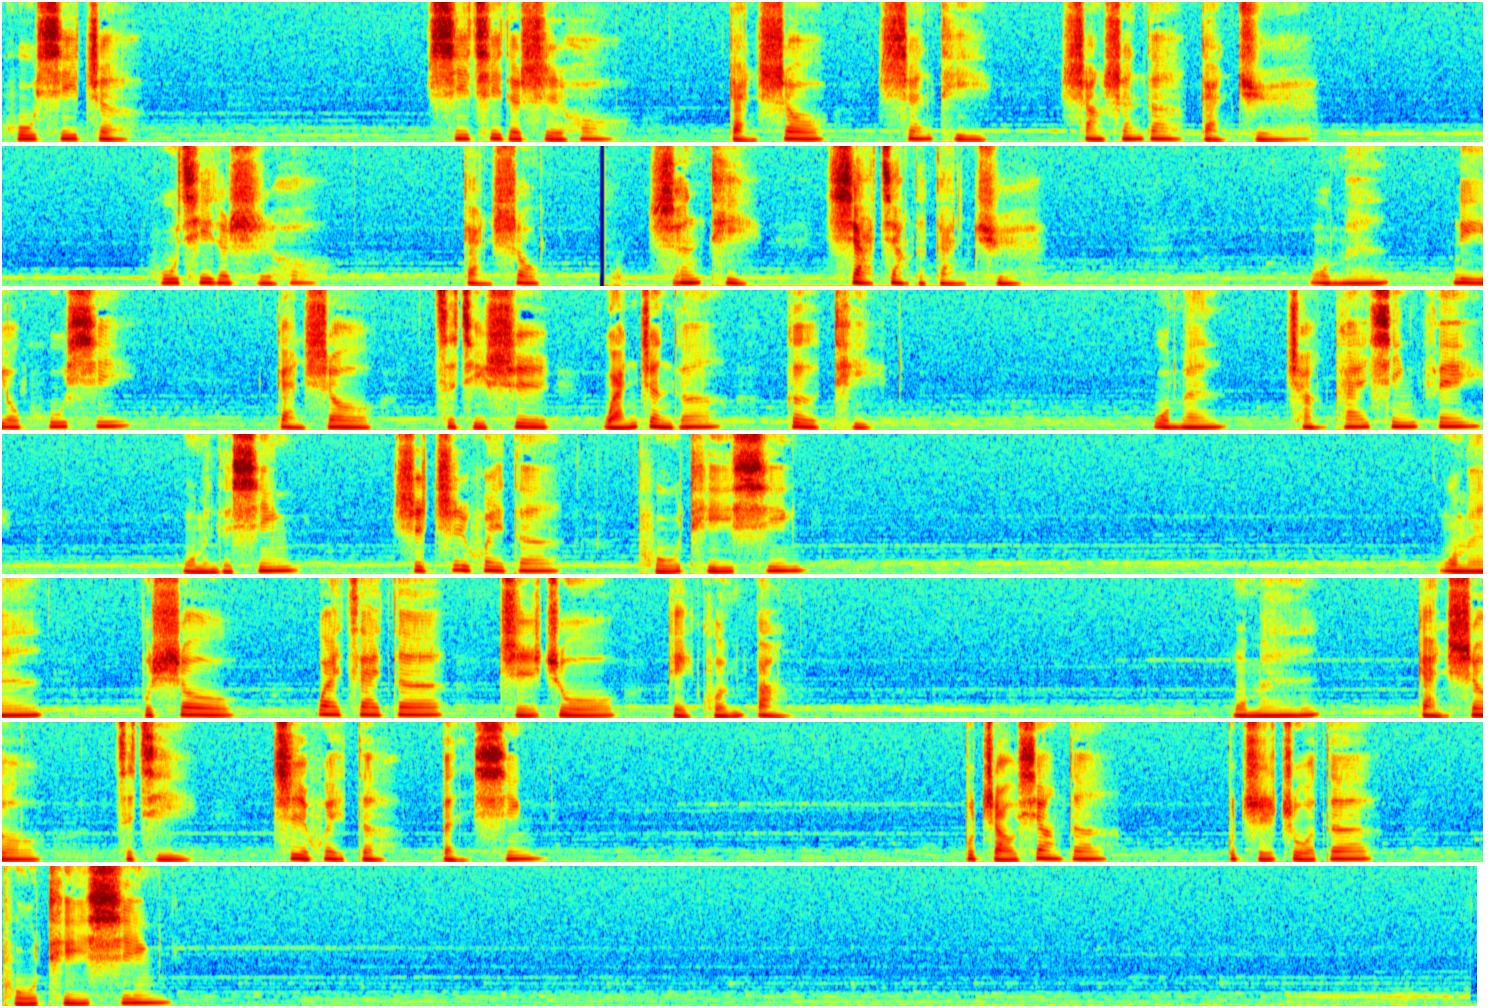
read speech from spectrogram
呼吸着。吸气的时候，感受身体上升的感觉；呼气的时候，感受身体。下降的感觉。我们利用呼吸，感受自己是完整的个体。我们敞开心扉，我们的心是智慧的菩提心。我们不受外在的执着给捆绑，我们感受自己智慧的本心，不着相的，不执着的。菩提心，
